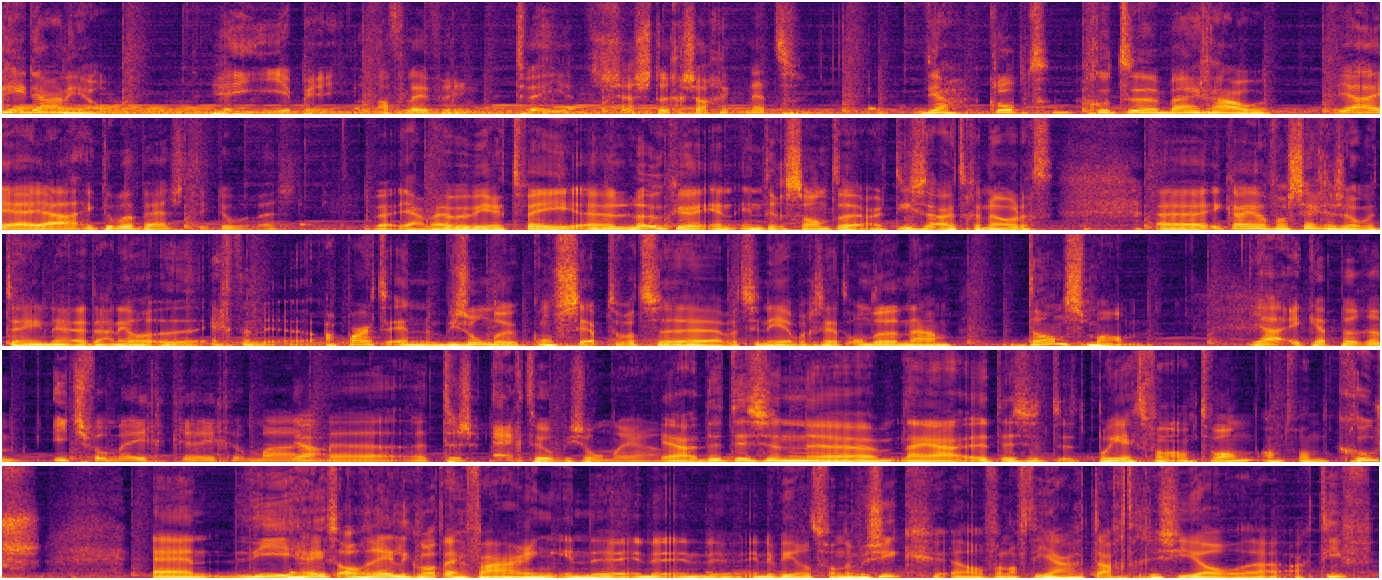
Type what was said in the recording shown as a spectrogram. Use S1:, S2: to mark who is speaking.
S1: Hey Daniel.
S2: Hey JP, aflevering 62 zag ik net.
S1: Ja, klopt. Goed uh, bijgehouden.
S2: Ja, ja, ja. Ik doe mijn best. Ik doe mijn best.
S1: We, ja, we hebben weer twee uh, leuke en interessante artiesten uitgenodigd. Uh, ik kan je alvast zeggen zometeen, Daniel. echt een apart en bijzonder concept wat ze, wat ze neer hebben gezet onder de naam Dansman.
S2: Ja, ik heb er um, iets van meegekregen, maar ja. het is echt heel bijzonder, ja.
S1: Ja, dit is een, nou ja, het is het, het, project van Antoine, Antoine Kroes. En die heeft al redelijk wat ervaring in de, in de, in de, in de wereld van de muziek. Al vanaf de jaren tachtig is hij al uh, actief.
